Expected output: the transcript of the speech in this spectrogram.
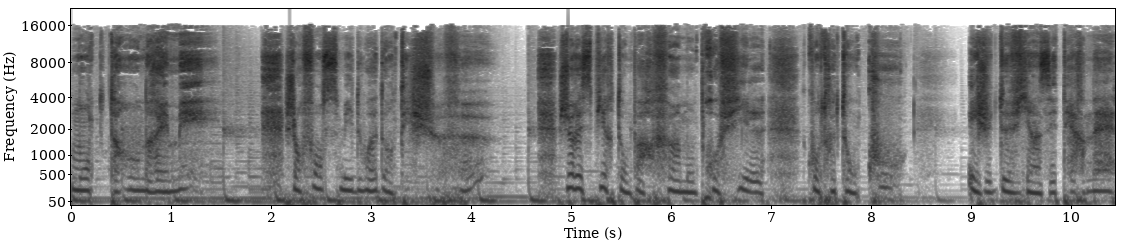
Mon tendre aimé, j'enfonce mes doigts dans tes cheveux. Je respire ton parfum, mon profil contre ton cou et je deviens éternel.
